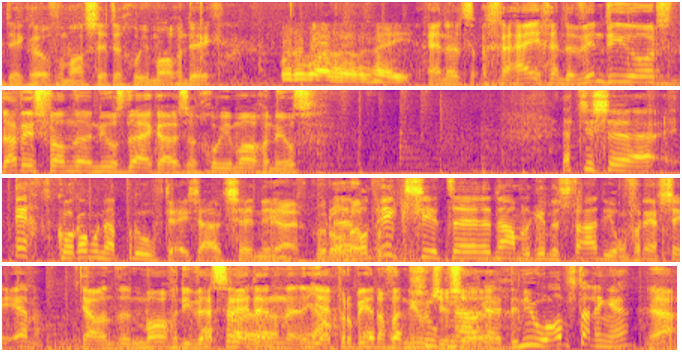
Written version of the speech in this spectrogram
Dick Heuvelman zitten. Goedemorgen, Dick. Goedemorgen, René. En het geheig en de wind die hoort, dat is van Niels Dijkhuizen. Goedemorgen, Niels. Het is uh, echt coronaproof deze uitzending. Ja, corona uh, want ik zit uh, namelijk in het stadion van FC Emmen. Ja, want morgen die wedstrijd en ja, jij probeert nog wat nieuwtjes. Naar, de nieuwe opstellingen. Ja.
